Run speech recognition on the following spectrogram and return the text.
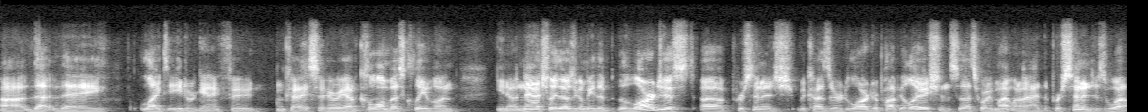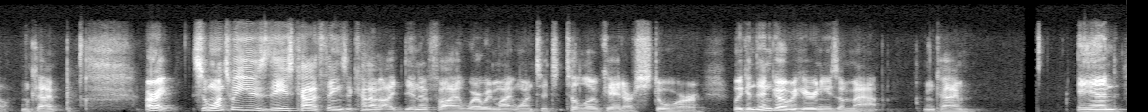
uh, that they like to eat organic food. Okay, so here we have Columbus, Cleveland. You know, naturally those are going to be the, the largest uh, percentage because they're larger populations. So that's where we might want to add the percentage as well. Okay. All right. So once we use these kind of things that kind of identify where we might want to, to locate our store, we can then go over here and use a map. Okay. And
